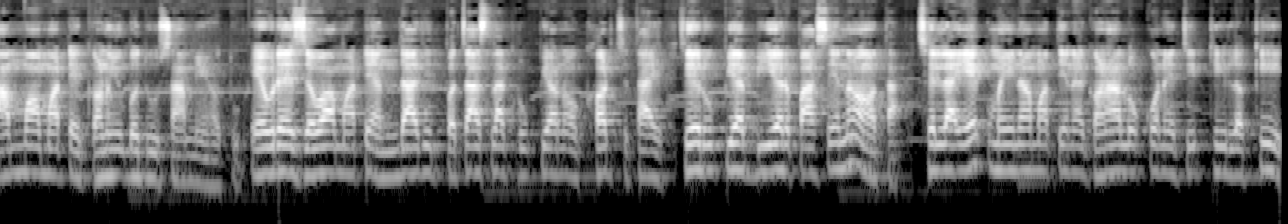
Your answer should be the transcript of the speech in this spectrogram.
પામવા માટે ઘણું બધું સામે હતું. એવરેસ્ટ જવા માટે અંદાજિત પચાસ લાખ રૂપિયાનો ખર્ચ થાય જે રૂપિયા બિયર પાસે ન હતા. છેલ્લા એક મહિનામાં તેને ઘણા લોકોને ચિઠ્ઠી લખી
